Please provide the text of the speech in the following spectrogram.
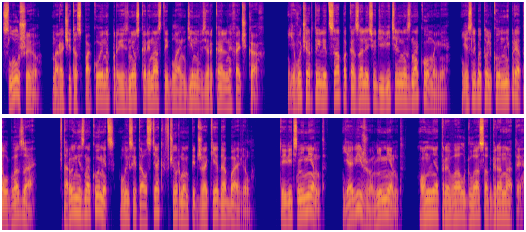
«Слушаю», нарочито спокойно произнес коренастый блондин в зеркальных очках. Его черты лица показались удивительно знакомыми, если бы только он не прятал глаза. Второй незнакомец, лысый толстяк в черном пиджаке, добавил. «Ты ведь не мент. Я вижу, не мент». Он не отрывал глаз от гранаты.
